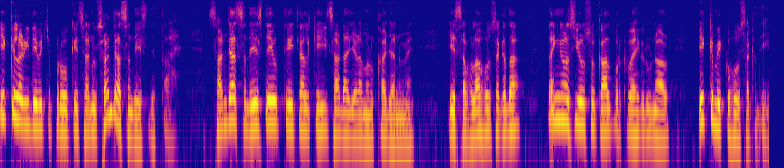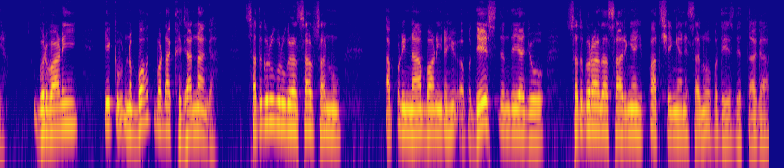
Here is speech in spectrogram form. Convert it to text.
ਇੱਕ ਲੜੀ ਦੇ ਵਿੱਚ ਪਰੋ ਕੇ ਸਾਨੂੰ ਸਾਂਝਾ ਸੰਦੇਸ਼ ਦਿੱਤਾ ਹੈ। ਸਾਂਝਾ ਸੰਦੇਸ਼ ਦੇ ਉੱਤੇ ਚੱਲ ਕੇ ਹੀ ਸਾਡਾ ਜਿਹੜਾ ਮਨੁੱਖਾ ਜਨਮ ਹੈ, ਇਹ ਸਫਲਾ ਹੋ ਸਕਦਾ। ਤਾਈਓ ਅਸੀਂ ਉਸ ਅਕਾਲ ਪੁਰਖ ਵਾਹਿਗੁਰੂ ਨਾਲ ਇੱਕ ਮਿੱਕ ਹੋ ਸਕਦੇ ਹਾਂ। ਗੁਰਬਾਣੀ ਇੱਕ ਨ- ਬਹੁਤ ਵੱਡਾ ਖਜ਼ਾਨਾ ਗਾ ਸਤਿਗੁਰੂ ਗੁਰੂ ਗ੍ਰੰਥ ਸਾਹਿਬ ਸਾਨੂੰ ਆਪਣੀ ਨਾਮ ਬਾਣੀ ਰਹੀ ਉਪਦੇਸ਼ ਦਿੰਦੇ ਆ, ਜੋ ਸਤਿਗੁਰਾਂ ਦਾ ਸਾਰੀਆਂ ਹੀ ਪਾਤਸ਼ਾਹੀਆਂ ਨੇ ਸਾਨੂੰ ਉਪਦੇਸ਼ ਦਿੱਤਾਗਾ।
